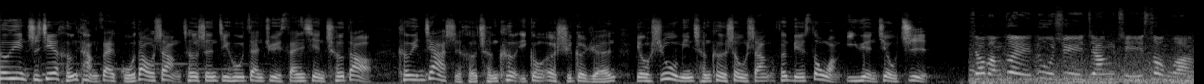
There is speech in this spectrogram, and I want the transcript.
客运直接横躺在国道上，车身几乎占据三线车道。客运驾驶和乘客一共二十个人，有十五名乘客受伤，分别送往医院救治。消防队陆续将其送往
